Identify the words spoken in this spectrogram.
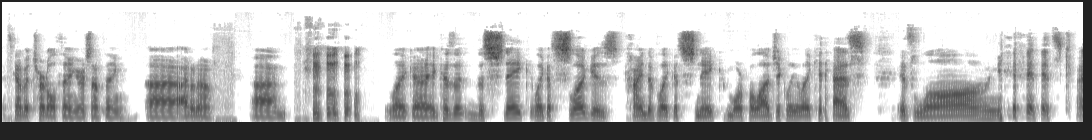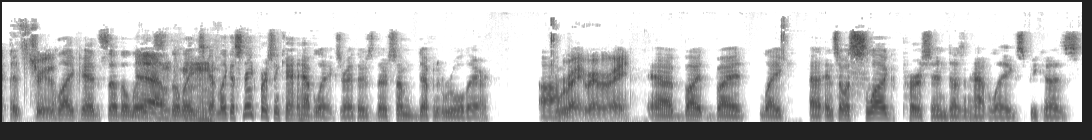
it's kind of a turtle thing or something. Uh, I don't know. Um, like because the the snake, like a slug, is kind of like a snake morphologically. Like it has, it's long and it's kind of that's true. like and so the legs, Yeah, the legs, hmm. can, like a snake person can't have legs, right? There's there's some definite rule there. Um, Right, right, right. uh, but but like uh, and so a slug person doesn't have legs because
